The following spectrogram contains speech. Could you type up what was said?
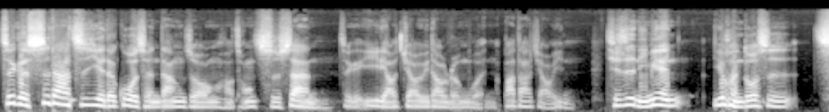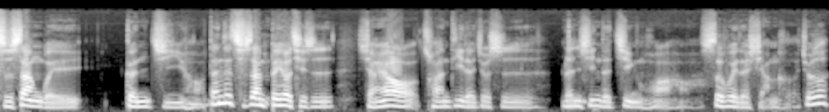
这个四大志业的过程当中，哈，从慈善、这个医疗、教育到人文八大脚印，其实里面有很多是慈善为根基，哈。但这慈善背后，其实想要传递的就是人心的净化，哈，社会的祥和。就是说，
